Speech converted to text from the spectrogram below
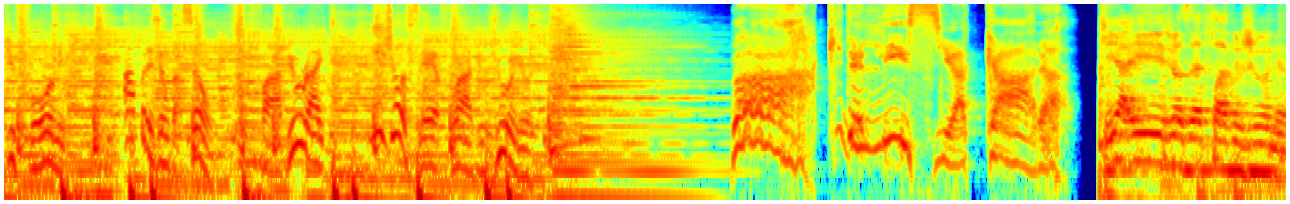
de Fome. Apresentação: Fábio Wright e José Flávio Júnior. Ah, que delícia, cara! E aí, José Flávio Júnior?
